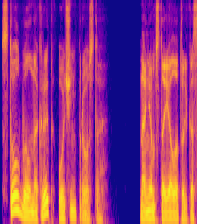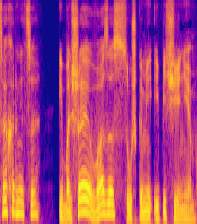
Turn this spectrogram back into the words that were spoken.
Стол был накрыт очень просто. На нем стояла только сахарница и большая ваза с сушками и печеньем.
